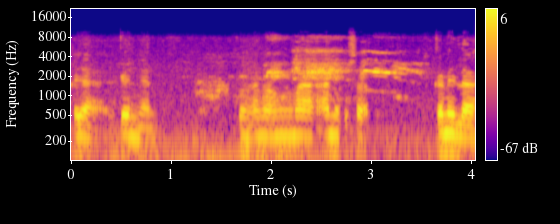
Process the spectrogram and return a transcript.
Kaya ganyan. Kung ano ang maano ko sa kanila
